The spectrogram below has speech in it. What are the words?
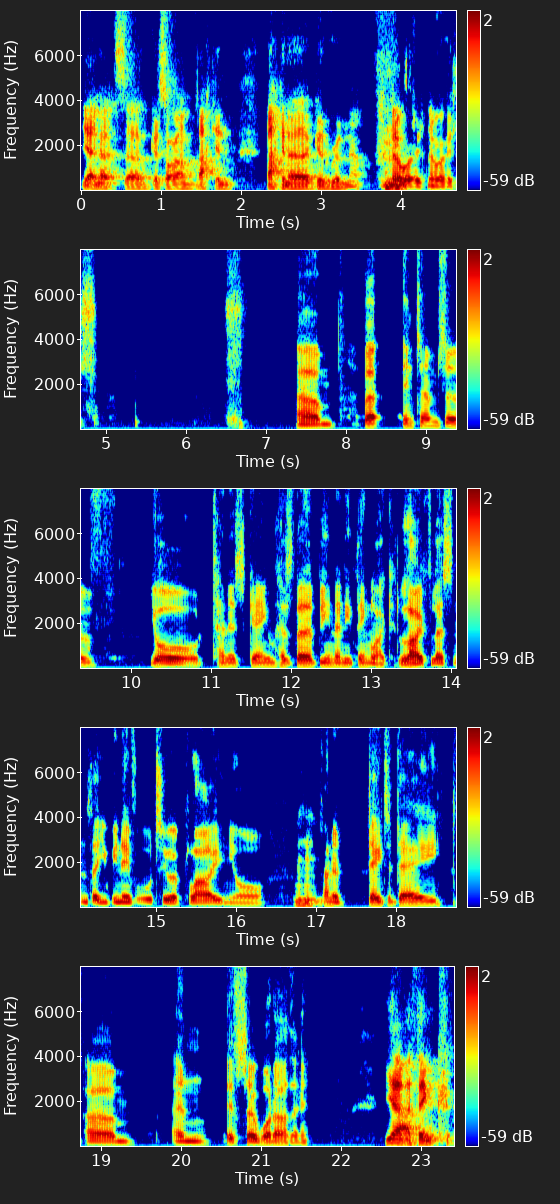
Yeah, no, it's um, good. Sorry, I'm back in back in a good room now. no worries, no worries. Um, but in terms of your tennis game, has there been anything like life lessons that you've been able to apply in your mm-hmm. kind of day to day? And if so, what are they? Yeah, I think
